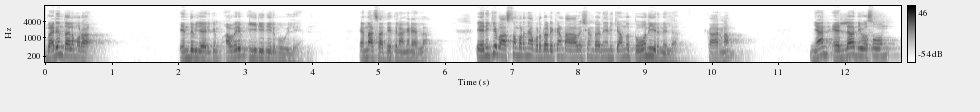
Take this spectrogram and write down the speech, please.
വരും തലമുറ എന്ത് വിചാരിക്കും? അവരും ഈ രീതിയിൽ പോവില്ലേ? എന്നാൽ സത്യത്തിൽ അങ്ങനെയല്ല. എനിക്ക് വാസ്തവം പറഞ്ഞാൽ വ്രതെടുക്കേണ്ട ആവശ്യമുണ്ടെന്ന് എനിക്ക് അന്ന് തോന്നിയിരുന്നില്ല. കാരണം ഞാൻ എല്ലാ ദിവസവും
